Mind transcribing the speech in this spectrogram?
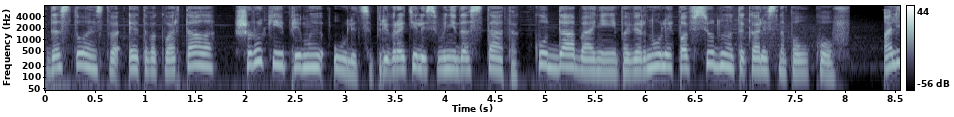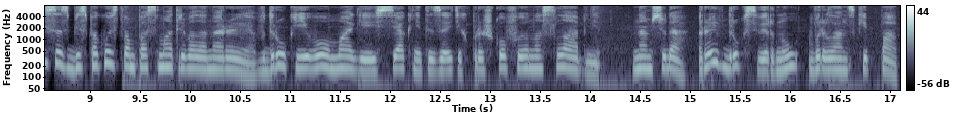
Достоинство этого квартала – широкие прямые улицы превратились в недостаток. Куда бы они ни повернули, повсюду натыкались на пауков. Алиса с беспокойством посматривала на Рэя. Вдруг его магия иссякнет из-за этих прыжков, и он ослабнет. Нам сюда». Рэй вдруг свернул в ирландский паб.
